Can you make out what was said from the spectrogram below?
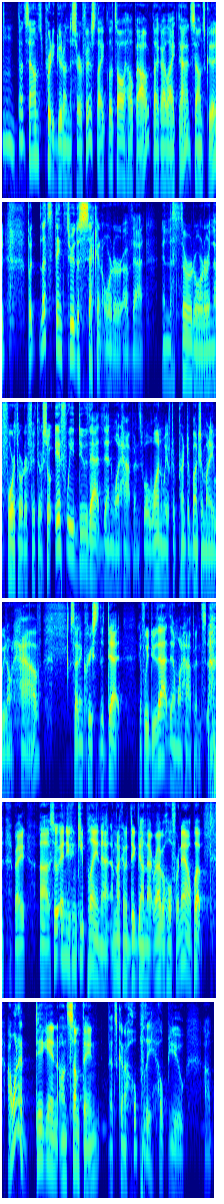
Mm, that sounds pretty good on the surface. Like, let's all help out. Like, I like that. Sounds good. But let's think through the second order of that and the third order and the fourth order, fifth order. So if we do that, then what happens? Well, one, we have to print a bunch of money we don't have. So that increases the debt. if we do that, then what happens, right? Uh, so, and you can keep playing that. I'm not going to dig down that rabbit hole for now, but I want to dig in on something that's going to hopefully help you um,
